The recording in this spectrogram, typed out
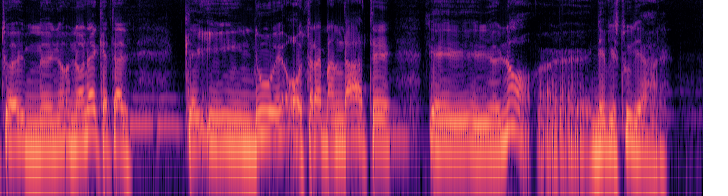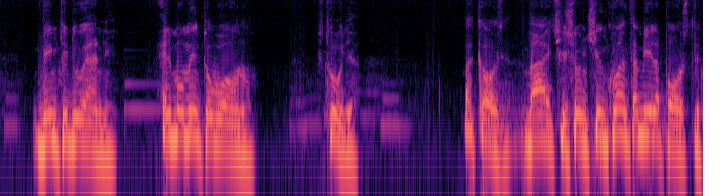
eh, non è che, che, in due o tre bandate, eh, no, eh, devi studiare. 22 anni, è il momento buono, studia. Ma cosa? Vai, ci sono 50.000 posti,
